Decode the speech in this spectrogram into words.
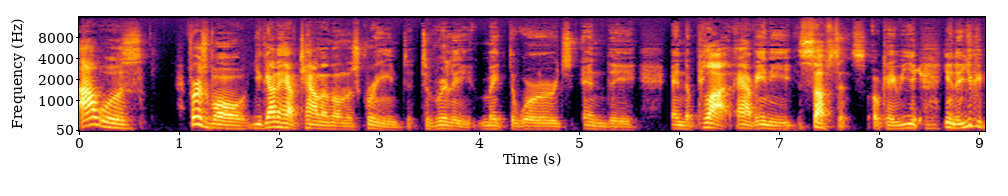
I was first of all, you got to have talent on the screen to, to, really make the words and the and the plot have any substance. Okay, you, you know you can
